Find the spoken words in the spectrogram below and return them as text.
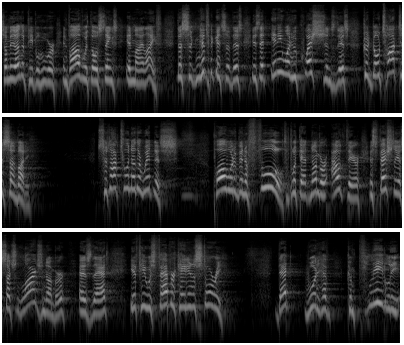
some of the other people who were involved with those things in my life. The significance of this is that anyone who questions this could go talk to somebody, to talk to another witness. Paul would have been a fool to put that number out there, especially a such large number as that, if he was fabricating a story. That would have completely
